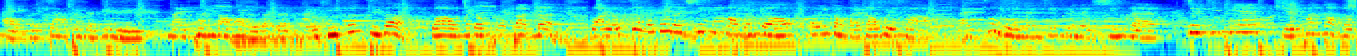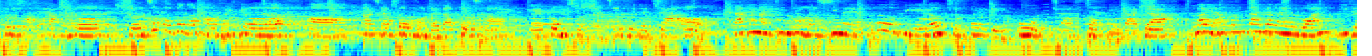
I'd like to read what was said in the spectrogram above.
啊我们的嘉宾的莅临，那也看到哈我们的台西分局的哇我们的伙伴们，哇有这么多的亲朋好朋友都一同来到会场来祝福我们今天的新人。所以今天也看到我们的会场当中有这么多的好朋友啊、大家共同来到会场来恭喜我们今天的佳偶。那当然，今天我们新人也特别有准备礼物要送给大家，那也要跟大家来玩一个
